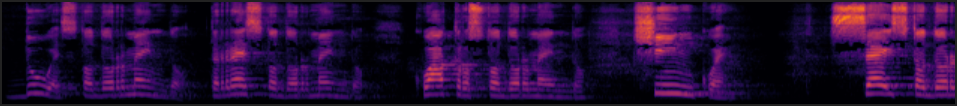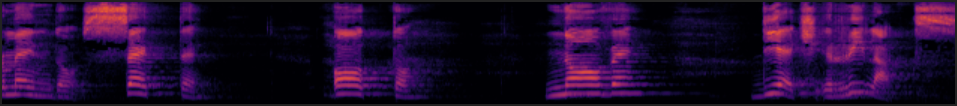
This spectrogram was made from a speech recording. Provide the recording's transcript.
2 sto dormendo, 3 sto dormendo, 4 sto dormendo, 5, 6 sto dormendo, 7, 8, 9, 10. Relax.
